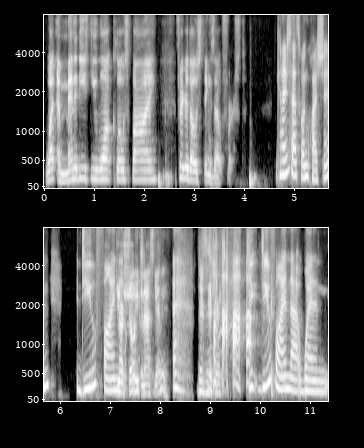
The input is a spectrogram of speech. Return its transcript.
What amenities do you want close by? Figure those things out first. Can I just ask one question? do you find your show you can ask any this is true do, do you find that when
